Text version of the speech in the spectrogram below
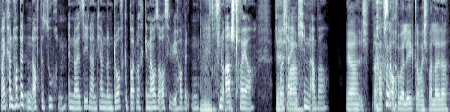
man kann Hobbiten auch besuchen in Neuseeland. Die haben dann ein Dorf gebaut, was genauso aussieht wie Hobbiten. Hm. Ist nur arschteuer. Ich Ja, wollte ich war- eigentlich hin, aber Ja, ich hab's auch überlegt, aber ich war leider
